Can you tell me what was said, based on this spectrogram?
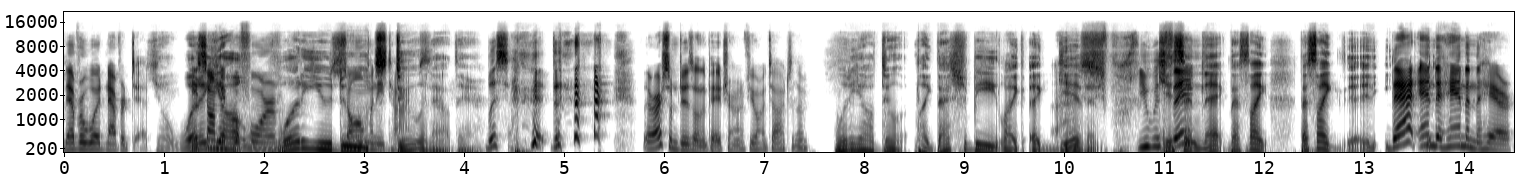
Never would, never did. Yo, what saw are y'all? perform What are you so many dudes times. doing out there? Listen, there are some dudes on the Patreon if you want to talk to them. What are y'all doing? Like that should be like a given. You would Kiss think and neck. That's like that's like uh, that and a hand in the hair.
